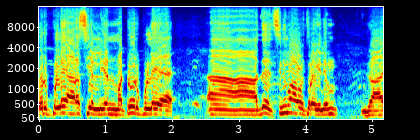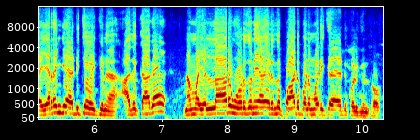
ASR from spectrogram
ஒரு பிள்ளைய அரசியல்லையும் மற்றொரு பிள்ளைய அது சினிமா துறையிலும் இறங்கி அடிக்க வைக்கணும் அதுக்காக நம்ம எல்லாரும் உறுதுணையாக இருந்து பாடுபடும்படி கேட்டுக்கொள்கின்றோம்.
